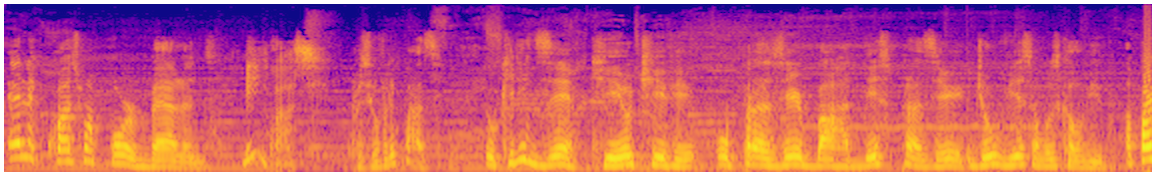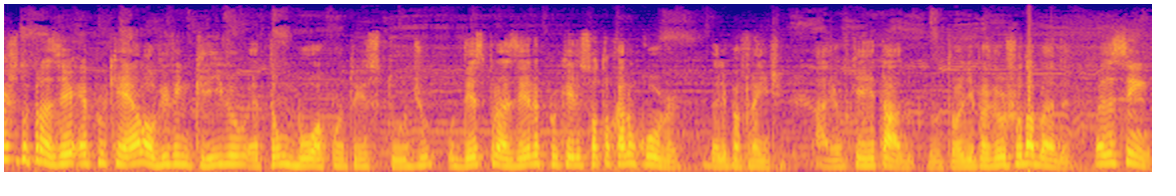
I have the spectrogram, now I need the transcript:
Ela é quase uma power ballad. Bem quase. Por isso que eu falei quase. Eu queria dizer que eu tive o prazer barra desprazer de ouvir essa música ao vivo. A parte do prazer é porque ela ao vivo é incrível, é tão boa quanto em estúdio. O desprazer é porque eles só tocaram cover dali pra frente. Aí eu fiquei irritado, porque eu tô ali pra ver o show da banda. Mas assim,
